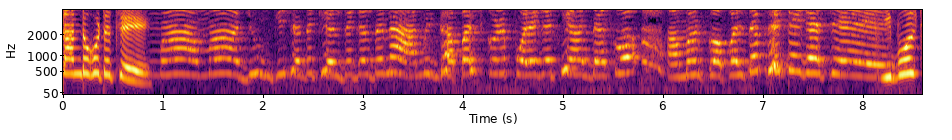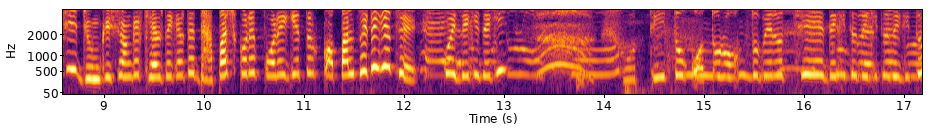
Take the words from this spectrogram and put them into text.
কাণ্ড ঘটেছে? মা মা ঝুমকির সাথে খেলতে খেলতে না আমি ধাপাস করে পড়ে গেছি আর দেখো আমার কপালটা ফেটে গেছে কি বলছিস ঝুমকির সঙ্গে খেলতে খেলতে ধাপাস করে পড়ে গিয়ে তোর কপাল ফেটে গেছে? হ্যাঁ, কই দেখি দেখি সত্যি তো কত রক্ত বেরোচ্ছে। দেখি তো দেখি তো দেখি তো।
